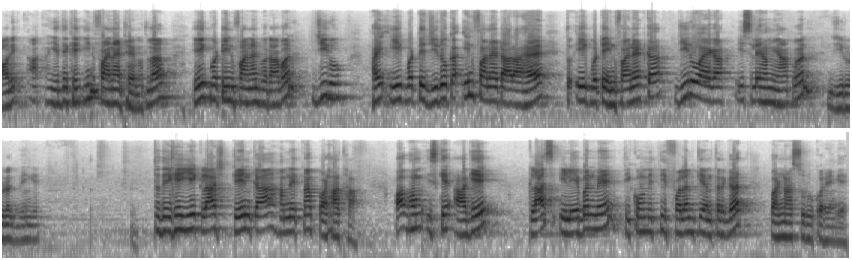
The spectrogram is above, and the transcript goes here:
और ये देखिए इनफाइनाइट है मतलब एक बटे इनफाइनाइट बराबर ज़ीरो। भाई, एक बटे ज़ीरो का इनफाइनाइट आ रहा है तो एक बटे इनफाइनाइट का ज़ीरो आएगा, इसलिए हम यहाँ पर ज़ीरो रख देंगे। तो देखिए, ये क्लास टेन का हमने इतना पढ़ा था। अब हम इसके आगे क्लास इलेवन में त्रिकोणमिति फलन के अंतर्गत पढ़ना शुरू करेंगे।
